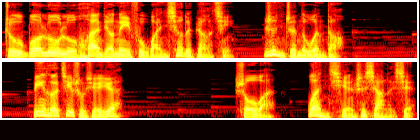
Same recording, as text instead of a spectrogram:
主播露露换掉那副玩笑的表情。认真的问道：“滨河技术学院。”说完，万钱是下了线，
